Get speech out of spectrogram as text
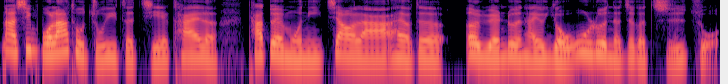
那新柏拉图主义则揭开了他对摩尼教啦，还有的二元论，还有有物论的这个执着。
